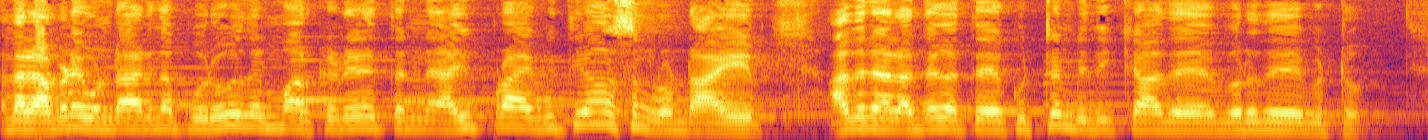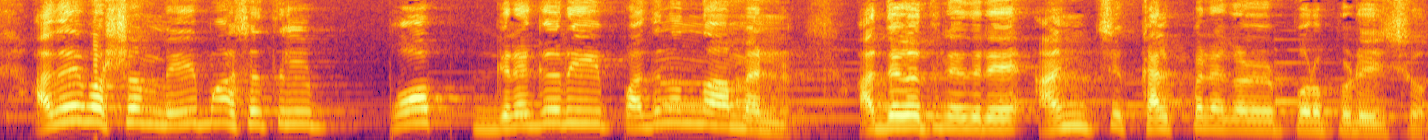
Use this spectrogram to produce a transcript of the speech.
എന്നാൽ അവിടെ ഉണ്ടായിരുന്ന പുരോഹിതന്മാർക്കിടയിൽ തന്നെ അഭിപ്രായ വ്യത്യാസങ്ങളുണ്ടായി. അതിനാൽ അദ്ദേഹത്തെ കുറ്റം വിധിക്കാതെ വെറുതെ വിട്ടു. അതേ വർഷം മെയ് മാസത്തിൽ പോപ്പ് ഗ്രഗറി പതിനൊന്നാമൻ അദ്ദേഹത്തിനെതിരെ അഞ്ച് കൽപ്പനകൾ പുറപ്പെടുവിച്ചു.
